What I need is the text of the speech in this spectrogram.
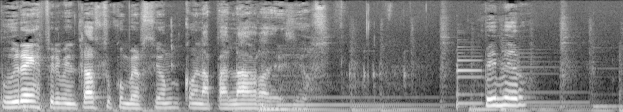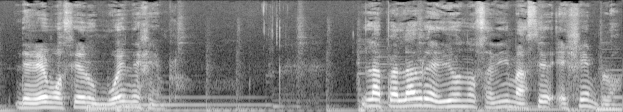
pudieran experimentar su conversión con la palabra de Dios. Primero, debemos ser un buen ejemplo. La palabra de Dios nos anima a ser ejemplo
